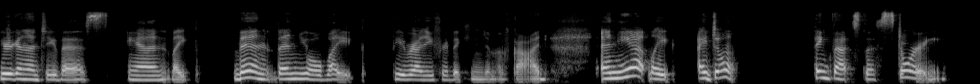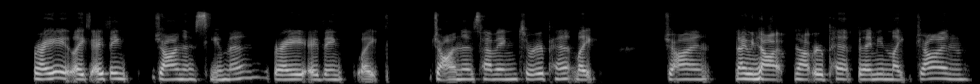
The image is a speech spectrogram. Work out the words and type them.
you're gonna do this and like then then you'll like be ready for the kingdom of god and yet like i don't think that's the story right like i think John is human, right? I think like John is having to repent. Like John, I mean not not repent, but I mean like John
